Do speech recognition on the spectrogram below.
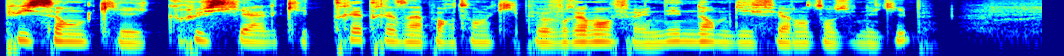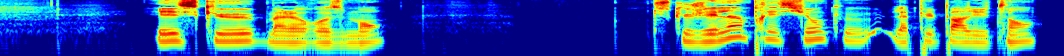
puissant, qui est crucial, qui est très très important, qui peut vraiment faire une énorme différence dans une équipe, et ce que malheureusement, ce que j'ai l'impression que la plupart du temps,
